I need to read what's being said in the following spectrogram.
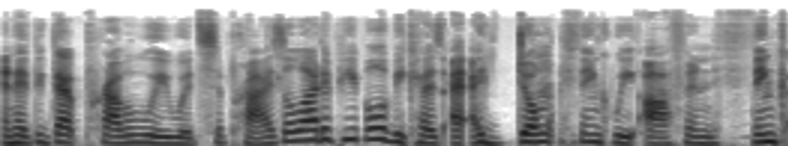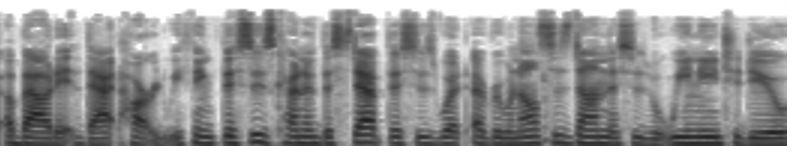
And I think that probably would surprise a lot of people because I, I, don't think we often think about it that hard. We think this is kind of the step, this is what everyone else has done, this is what we need to do,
